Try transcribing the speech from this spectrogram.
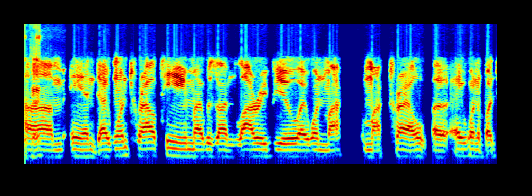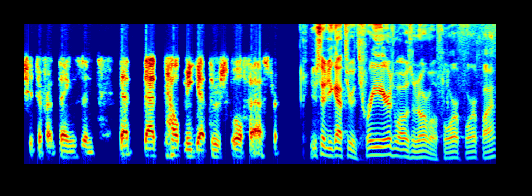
Okay. Um, and I won trial team. I was on law review. I won mock mock trial. Uh, I won a bunch of different things, and that that helped me get through school faster. You said you got through three years. What was the normal? Four, four or five?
